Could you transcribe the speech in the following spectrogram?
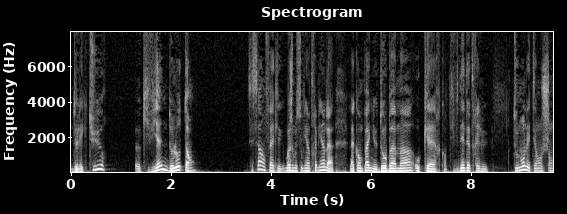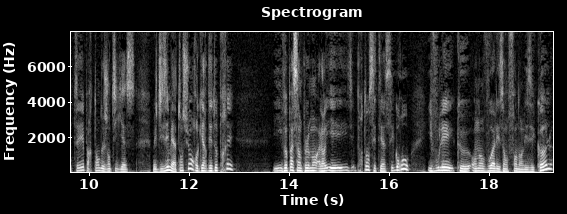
de lecture euh, qui viennent de l'OTAN. C'est ça en fait. Moi je me souviens très bien de la, campagne d'Obama au Caire quand il venait d'être élu. Tout le monde était enchanté par tant de gentillesse. Mais je disais mais attention, regardez de près. Il veut pas simplement. Alors pourtant c'était assez gros. Il voulait qu'on envoie les enfants dans les écoles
